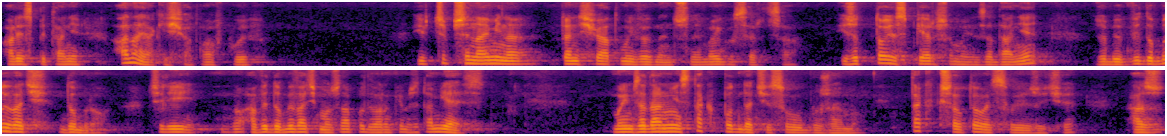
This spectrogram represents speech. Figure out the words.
ale jest pytanie, a na jaki świat ma wpływ? I czy przynajmniej na ten świat mój wewnętrzny, mojego serca. I że to jest pierwsze moje zadanie, żeby wydobywać dobro. Czyli, no, a wydobywać można pod warunkiem, że tam jest. Moim zadaniem jest tak poddać się Słowu Bożemu, tak kształtować swoje życie, aż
